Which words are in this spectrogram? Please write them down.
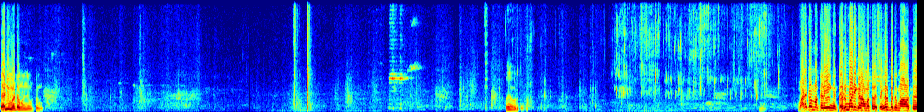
தண்ணி மட்டும் கொஞ்சம் விட்டுங்க கொஞ்சம் விடுத்துங்க வணக்கம் மக்களே இங்க கடும்பாடி கிராமத்துல செங்கல்பட்டு மாவட்ட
